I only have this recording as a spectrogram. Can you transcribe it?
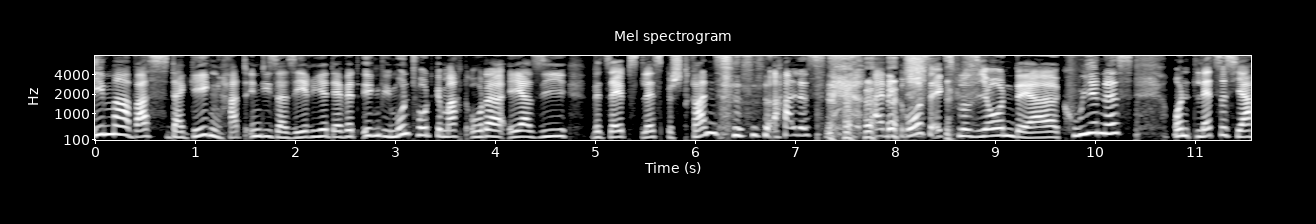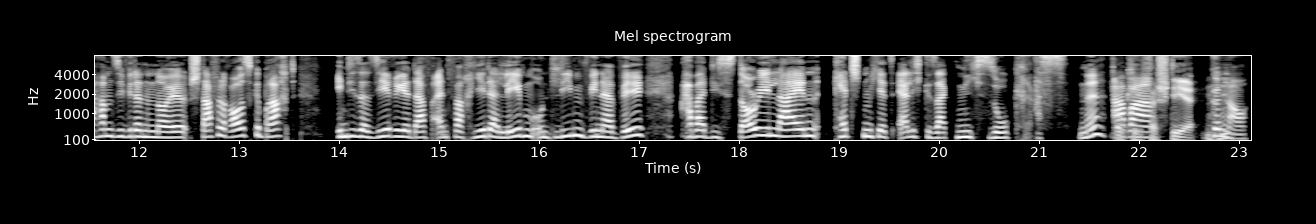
immer was dagegen hat in dieser Serie, der wird irgendwie mundtot gemacht oder er, sie wird selbst lesbisch trans. Das ist alles eine große Explosion der Queerness. Und letztes Jahr haben sie wieder eine neue Staffel rausgebracht. In dieser Serie darf einfach jeder leben und lieben, wen er will. Aber die Storyline catcht mich jetzt ehrlich gesagt nicht so krass. Ne? Aber okay, verstehe. Mhm. Genau.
